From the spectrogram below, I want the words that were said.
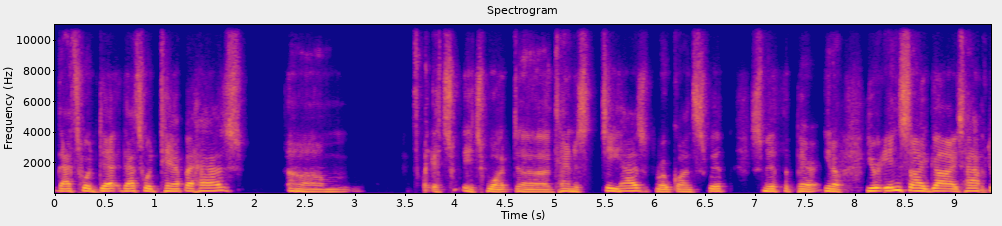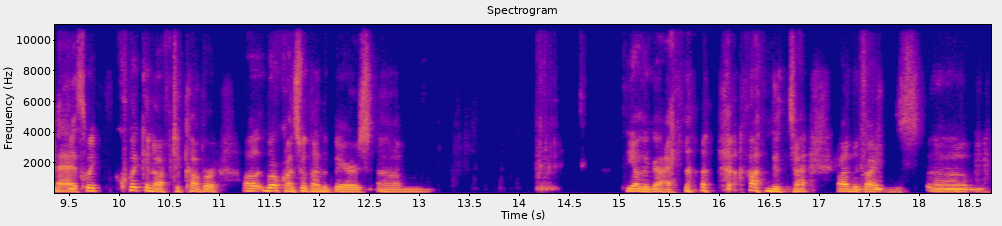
That's what de- that's what Tampa has. Um, it's it's what uh, Tennessee has. Roquan Smith, Smith, the pair. You know, your inside guys have to be quick quick enough to cover uh, Roquan Smith on the Bears. Um, the other guy on the on the Titans. Um,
